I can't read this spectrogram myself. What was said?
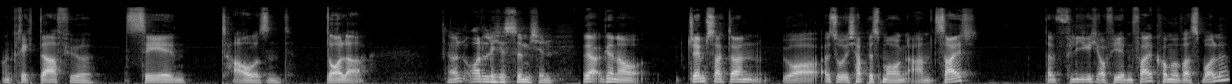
und kriegt dafür 10.000 Dollar. Ja, ein ordentliches Sümmchen. Ja, genau. James sagt dann, ja, also ich habe bis morgen Abend Zeit. Dann fliege ich auf jeden Fall, komme was wolle.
